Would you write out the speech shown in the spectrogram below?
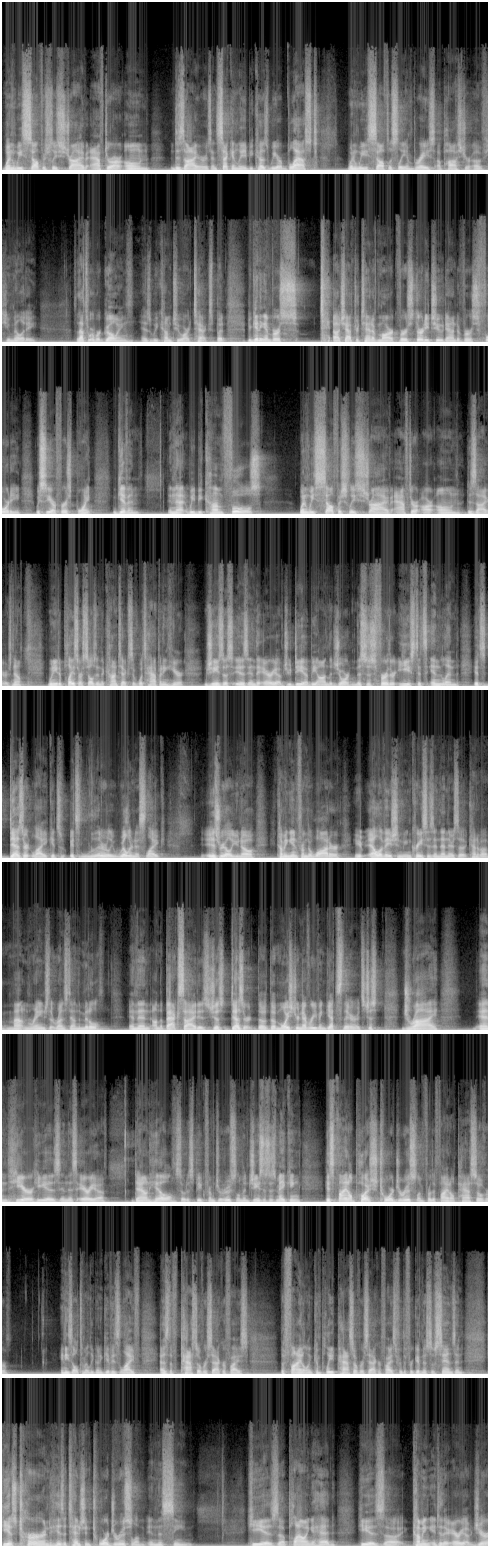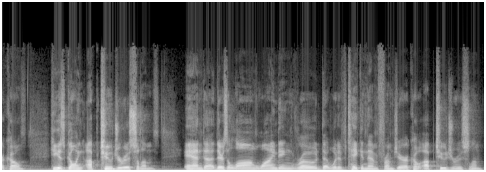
when we selfishly strive after our own desires. And secondly, because we are blessed when we selflessly embrace a posture of humility. So that's where we're going as we come to our text. But beginning in verse uh, chapter 10 of Mark, verse 32 down to verse 40, we see our first point given in that we become fools when we selfishly strive after our own desires. Now, we need to place ourselves in the context of what's happening here. Jesus is in the area of Judea beyond the Jordan. This is further east, it's inland, it's desert like, it's, it's literally wilderness like. Israel, you know, coming in from the water, elevation increases, and then there's a kind of a mountain range that runs down the middle and then on the backside is just desert. The, the moisture never even gets there, it's just dry. And here he is in this area downhill, so to speak, from Jerusalem. And Jesus is making his final push toward Jerusalem for the final Passover. And he's ultimately going to give his life as the Passover sacrifice, the final and complete Passover sacrifice for the forgiveness of sins. And he has turned his attention toward Jerusalem in this scene. He is uh, plowing ahead. He is uh, coming into the area of Jericho. He is going up to Jerusalem. And uh, there's a long, winding road that would have taken them from Jericho up to Jerusalem.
